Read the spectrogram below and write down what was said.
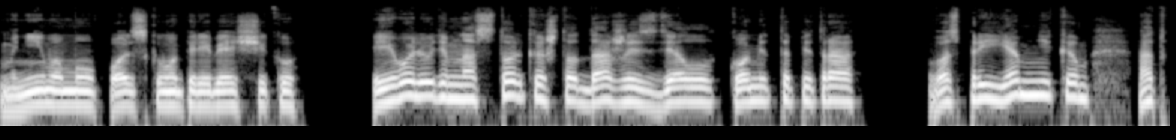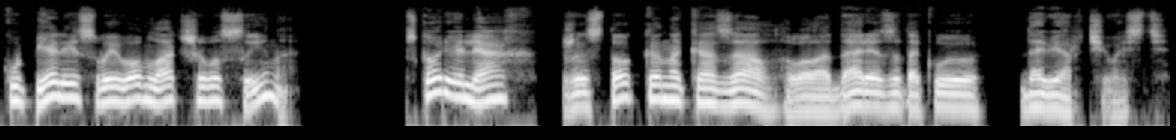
мнимому польскому перебежчику и его людям настолько, что даже сделал комета Петра восприемником от купели своего младшего сына. Вскоре Лях жестоко наказал Володаря за такую доверчивость.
